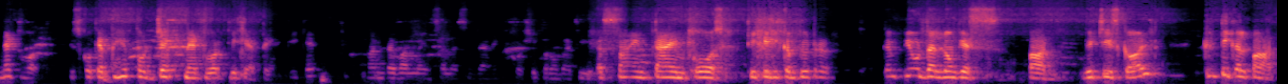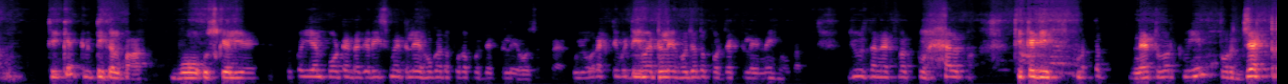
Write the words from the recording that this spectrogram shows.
network इसको कहते हैं प्रोजेक्ट नेटवर्क भी कहते हैं, ठीक है? वन बाय वन मैं समझाने की कोशिश करूँगा जी असाइन टाइम कॉस्ट ठीक है जी computer compute the longest path which is called critical path ठीक है? क्रिटिकल पाथ वो उसके लिए तो ये इंपॉर्टेंट अगर इसमें डिले होगा तो पूरा प्रोजेक्ट डिले हो सकता है। कोई और एक्टिविटी में डिले हो जाए तो प्रोजेक्ट डिले नहीं होगा। Use the network to help ठीक है जी मतलब network mean project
